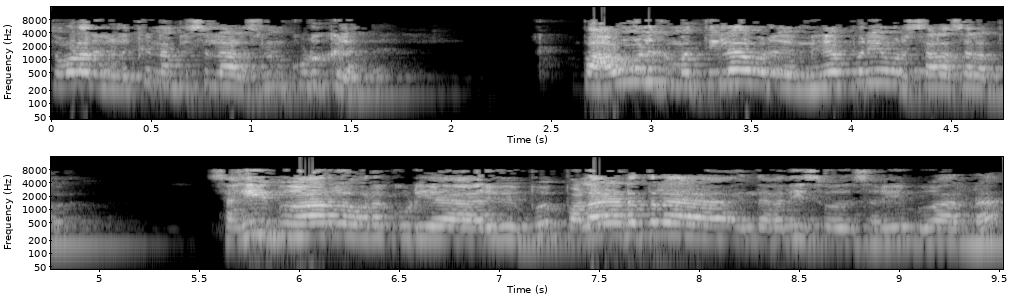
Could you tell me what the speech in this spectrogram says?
தோழர்களுக்கு நபிசுல்லா அலுவலம் கொடுக்கல. இப்ப அவங்களுக்கு மத்தியில ஒரு மிகப்பெரிய ஒரு சலசலப்பு. சஹி புகார்ல வரக்கூடிய அறிவிப்பு. பல இடத்துல இந்த ஹதீஸ் சஹி புகார்ல.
